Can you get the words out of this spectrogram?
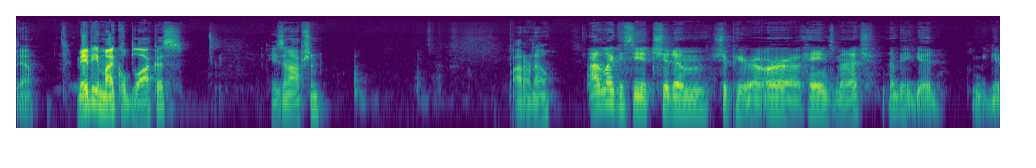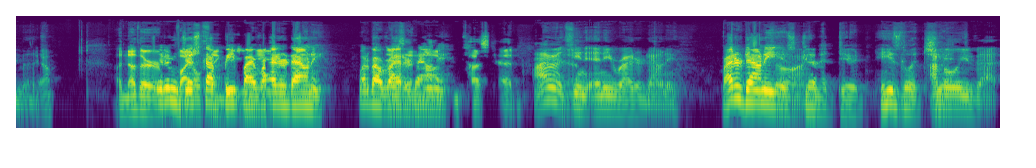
Yeah, maybe Michael Blockhus. He's an option. I don't know. I'd like to see a Chittum Shapiro or a Haines match. That'd be good. That'd be a good match. Yeah. Another Jim vital just got beat by you Ryder Downey. What about is Ryder Downey? non-concussed head. I haven't Yeah. seen any Ryder Downey. Ryder Downey No, is I- good, dude. He's legit. I believe that.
